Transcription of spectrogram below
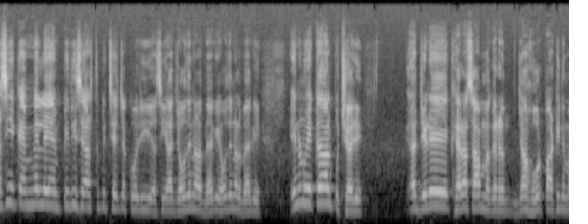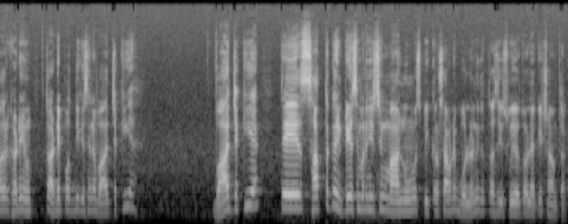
ਅਸੀਂ ਇੱਕ ਐਮਐਲਏ ਐਮਪੀ ਦੀ ਸਿਆਸਤ ਪਿੱਛੇ ਚੱਕੋ ਜੀ, ਅਸੀਂ ਅੱਜ ਉਹਦੇ ਨਾਲ ਬਹਿ ਗਏ, ਉਹਦੇ ਨਾਲ ਬਹਿ ਗਏ। ਇਹਨਾਂ ਨੂੰ ਇੱਕ ਗੱਲ ਪੁੱਛਿਆ ਜੀ ਜਿਹੜੇ ਖੈਰਾ ਸਾਹਿਬ ਮਗਰ ਜਾਂ ਹੋਰ ਪਾਰਟੀ ਦੇ ਮਗਰ ਖੜੇ ਹੋ, ਤੁਹਾਡੇ ਪੁੱਤ ਦੀ ਕਿਸੇ ਨੇ ਆਵਾਜ਼ ਚੱਕੀ ਹੈ? ਆਵਾਜ਼ ਚੱਕੀ ਹੈ? ਤੇ 7 ਘੰਟੇ ਸਿਮਰਨਜੀਤ ਸਿੰਘ ਮਾਨ ਨੂੰ ਸਪੀਕਰ ਸਾਹਿਬ ਨੇ ਬੋਲਣ ਨਹੀਂ ਦਿੱਤਾ ਸੀ ਸਵੇਰ ਤੋਂ ਲੈ ਕੇ ਸ਼ਾਮ ਤੱਕ।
